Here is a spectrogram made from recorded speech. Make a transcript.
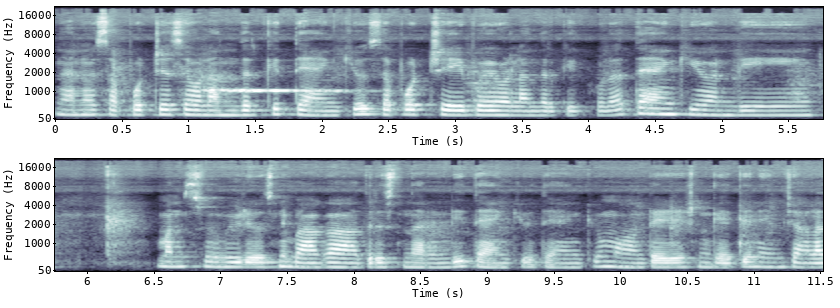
నన్ను సపోర్ట్ చేసే వాళ్ళందరికీ థ్యాంక్ యూ. సపోర్ట్ చేయబోయే వాళ్ళందరికీ కూడా థ్యాంక్ యూ అండి. మనసు వీడియోస్ని బాగా ఆదరిస్తున్నారండి. Thank you thank you. మానిటైజేషన్కి అయితే నేను చాలా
